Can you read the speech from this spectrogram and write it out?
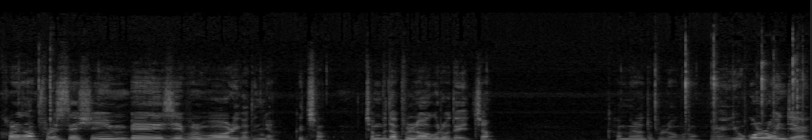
커리전 프리셋이 인베이지블 월이거든요. 그쵸? 전부 다 블럭으로 돼 있죠? 카메라도 블럭으로. 네, 요걸로 이제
